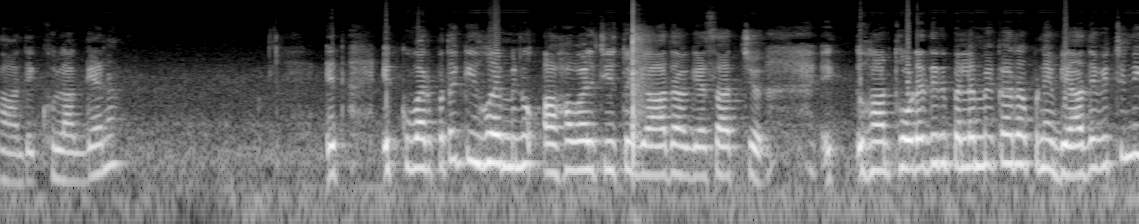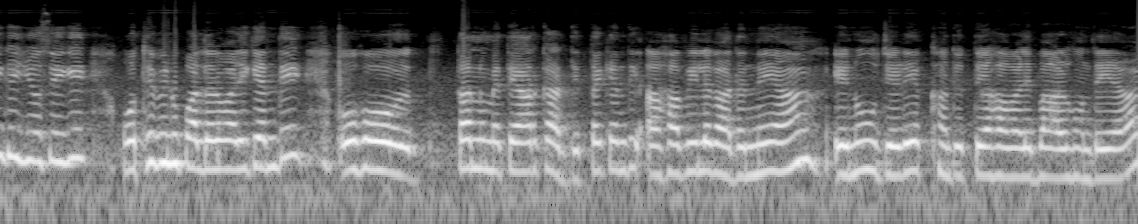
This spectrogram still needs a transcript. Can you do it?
ਹਾਂ, ਦੇਖੋ, ਲੱਗ ਗਿਆ ਨਾ। ਇੱਕ ਇੱਕ ਵਾਰ ਪਤਾ ਕੀ ਹੋਇਆ, ਮੈਨੂੰ ਆਹ ਵਾਲੀ ਚੀਜ਼ ਤੋਂ ਯਾਦ ਆ ਗਿਆ ਸੱਚ। ਹਾਂ ਥੋੜੇ ਦਿਨ ਪਹਿਲਾਂ ਮੈਂ ਘਰ ਆਪਣੇ ਵਿਆਹ ਦੇ ਵਿੱਚ ਨਹੀਂ ਗਈ ਹੋ ਸੀਗੀ। ਉੱਥੇ ਮੈਨੂੰ ਪਾਰਲਰ ਵਾਲੀ ਕਹਿੰਦੀ, ਉਹ ਤੁਹਾਨੂੰ ਮੈਂ ਤਿਆਰ ਕਰ ਦਿੱਤਾ, ਕਹਿੰਦੀ ਆਹ ਵੀ ਲਗਾ ਦਿੰਨੇ ਆ। ਇਹਨੂੰ ਜਿਹੜੇ ਅੱਖਾਂ ਦੇ ਉੱਤੇ ਆਹ ਵਾਲੇ ਵਾਲ ਹੁੰਦੇ ਆ,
